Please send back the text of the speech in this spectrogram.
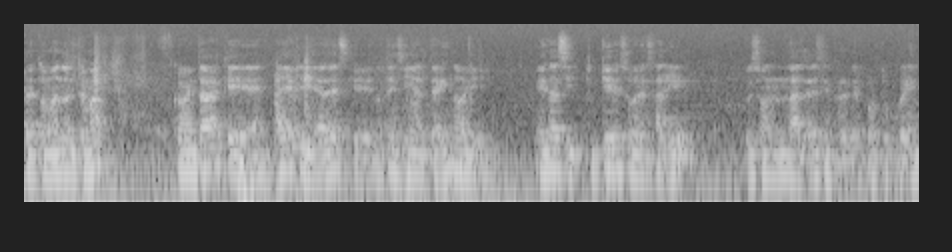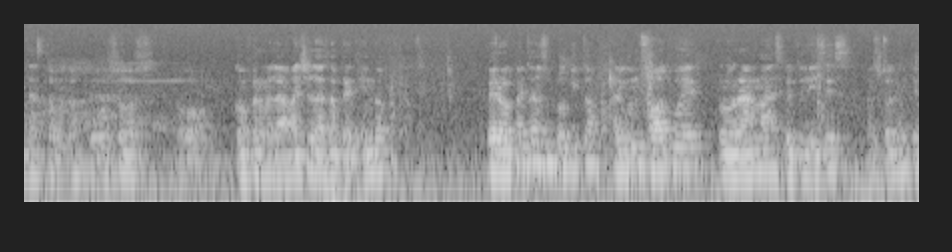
Retomando el tema, comentaba que hay habilidades que no te enseña el tecno y esas si tú quieres sobresalir, pues son las debes emprender por tu cuenta, tomando cursos o conforme la marcha las aprendiendo. Pero cuéntanos un poquito, algún software, programas que utilices actualmente.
